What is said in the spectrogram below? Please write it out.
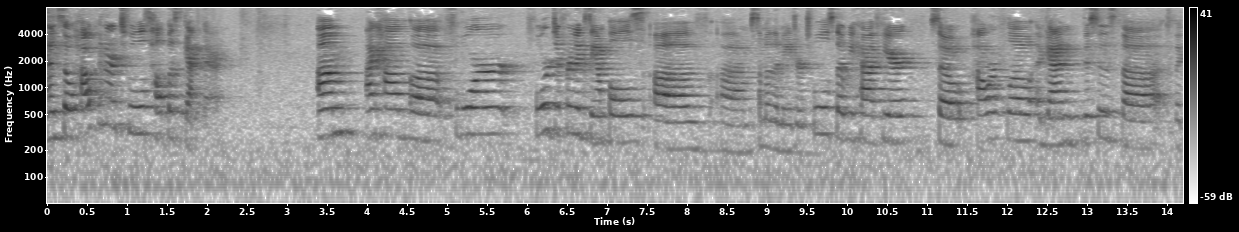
and so how can our tools help us get there? Um, I have uh, four, four different examples of um, some of the major tools that we have here. So PowerFlow, again, this is the, the,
